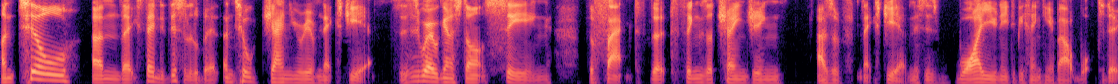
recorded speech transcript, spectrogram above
until um, they extended this a little bit until January of next year. So this is where we're going to start seeing the fact that things are changing as of next year, and this is why you need to be thinking about what to do.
